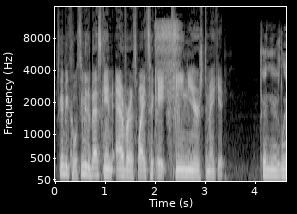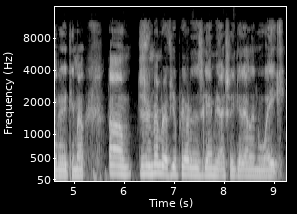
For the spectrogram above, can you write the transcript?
It's gonna be cool. It's gonna be the best game ever. That's why it took 18 years to make it. Ten years later, it came out. Um, just remember, if you pre-order this game, you actually get Alan Wake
